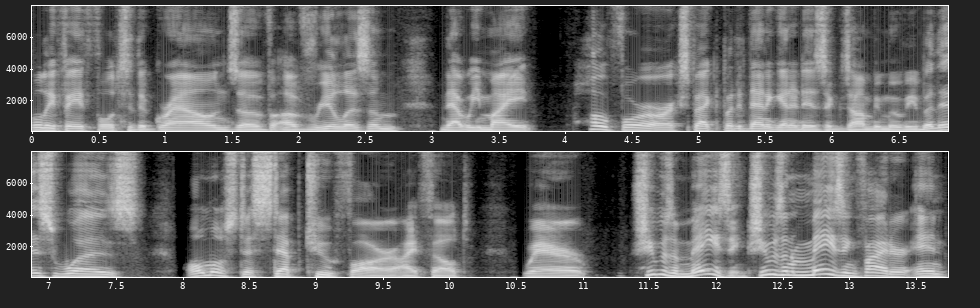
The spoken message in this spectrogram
fully faithful to the grounds of, of realism that we might hope for or expect but then again it is a zombie movie but this was almost a step too far i felt where she was amazing. She was an amazing fighter, and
